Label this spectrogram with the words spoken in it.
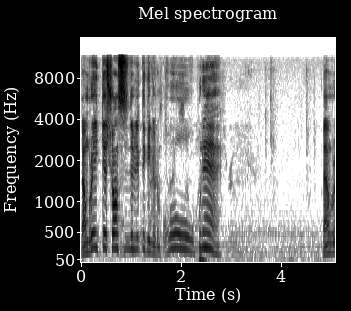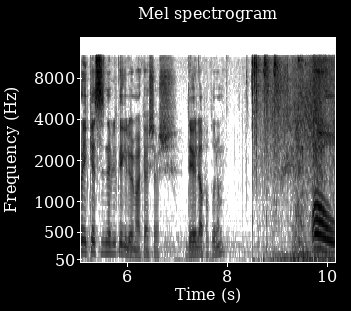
Ben buraya ilk kez şu an sizinle birlikte geliyorum. Oo bu ne? Ben buraya ilk kez sizinle birlikte geliyorum arkadaşlar. Değerli ahbaplarım. Oo!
